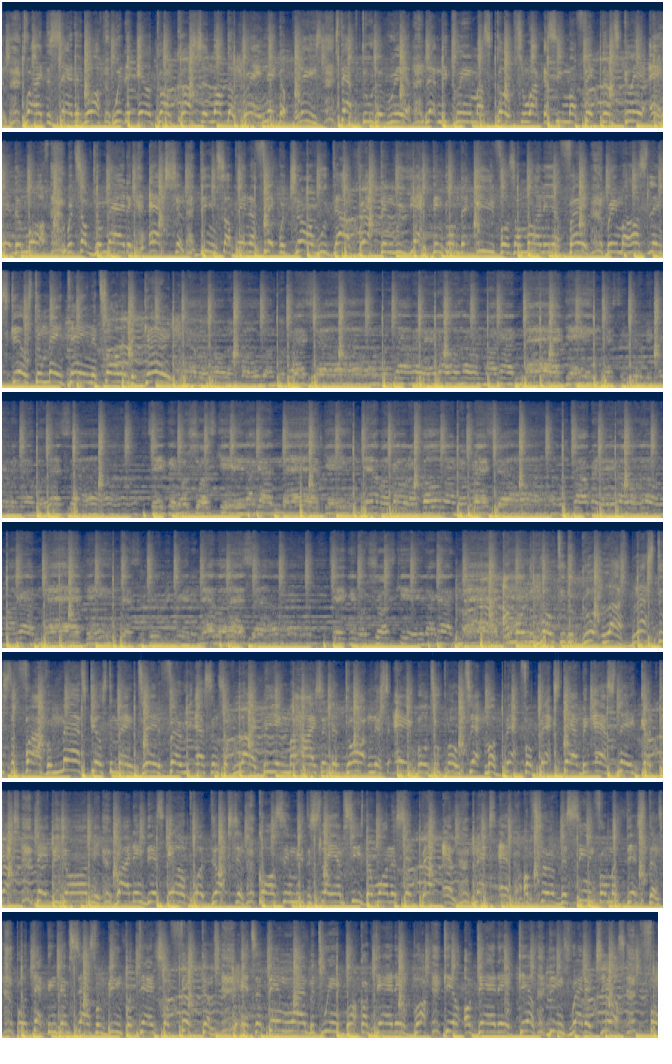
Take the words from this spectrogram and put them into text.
action including potential victims. It's a thin line between buck or getting buck, kill or getting ain't. These red chills.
